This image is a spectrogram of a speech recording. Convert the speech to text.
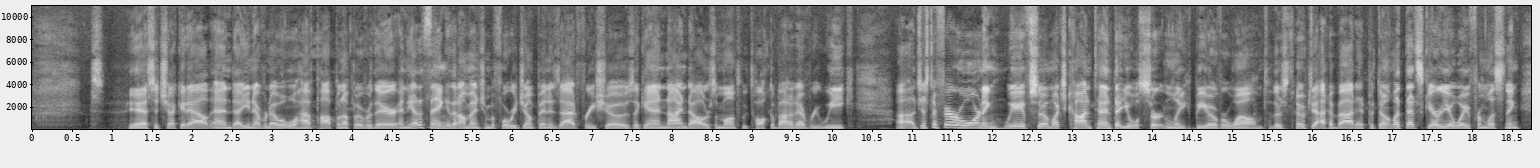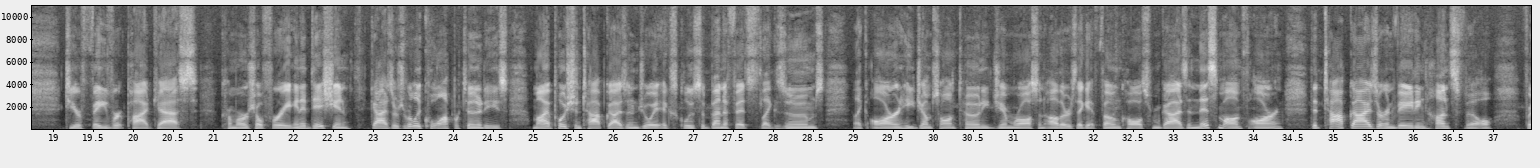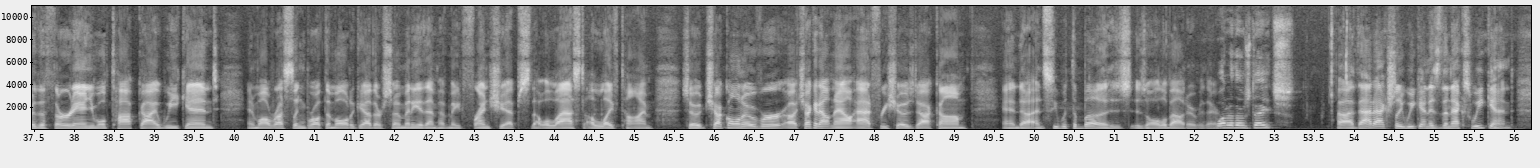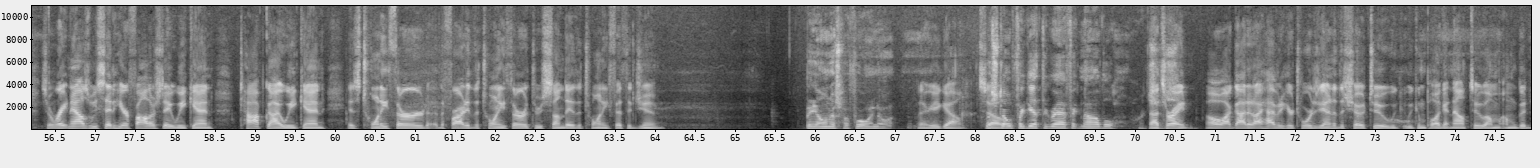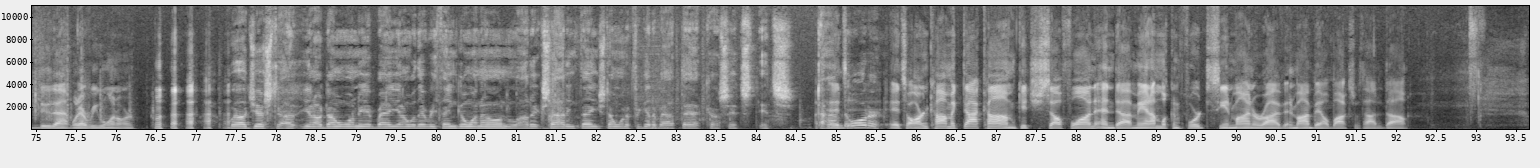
Yeah, so check it out, and uh, you never know what we'll have popping up over there. And the other thing that I'll mention before we jump in is ad-free shows. Again, nine dollars a month. We talk about it every week. Uh, just a fair warning we have so much content that you will certainly be overwhelmed. There's no doubt about it. But don't let that scare you away from listening to your favorite podcast commercial free. In addition, guys, there's really cool opportunities. My push and top guys enjoy exclusive benefits like Zooms, like Arn, he jumps on Tony, Jim Ross, and others. They get phone calls from guys. And this month, Arn, the top guys are invading Huntsville for the third annual Top Guy weekend. And while wrestling brought them all together, so many of them have made friendships that will last a lifetime. So check on over, uh, check it out now at freeshows.com and uh, and see what the buzz is all about over there. What are those dates? Uh, that actually weekend is the next weekend. So right now, as we said here, Father's Day weekend, Top Guy weekend is 23rd, the Friday the 23rd through Sunday the 25th of June. Be on us before we know it. There you go. So Just don't forget the graphic novel. That's is, right. Oh, I got it. I have it here towards the end of the show too. We, we can plug it now too. I'm I'm good to do that. Whatever you want, Arn. well, just uh, you know, don't want everybody, you know, with everything going on, a lot of exciting things. Don't want to forget about that because it's it's time it's, to order. It's arncomic.com. Get yourself one, and uh, man, I'm looking forward to seeing mine arrive in my mailbox without a doubt.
